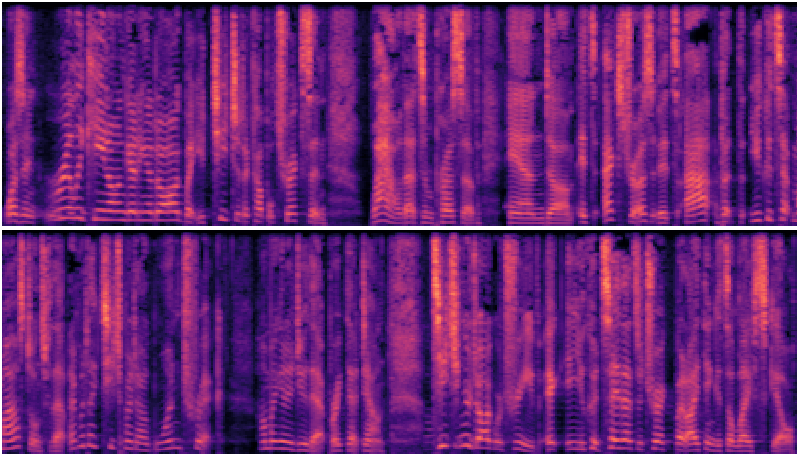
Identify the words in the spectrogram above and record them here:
wasn't really keen on getting a dog, but you teach it a couple tricks and wow, that's impressive. And um, it's extras. It's but you could set milestones for that. I would like to teach my dog one trick. How am I going to do that? Break that down. Teaching your dog retrieve. It, you could say that's a trick, but I think it's a life skill.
